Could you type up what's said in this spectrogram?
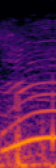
Woo!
